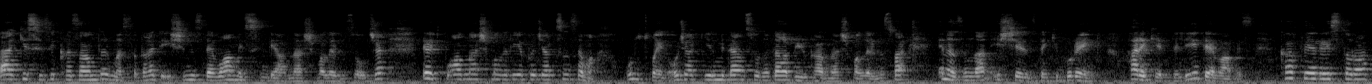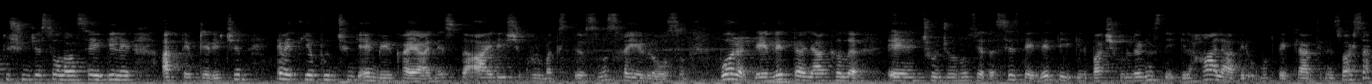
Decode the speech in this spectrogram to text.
Belki sizi kazandırmasa da hadi işimiz devam etsin diye anlaşmalarımız olacak. Evet bu anlaşmaları yapacaksınız ama unutmayın Ocak 20'den sonra daha büyük anlaşmalarımız var. En azından iş yerinizdeki bu renk hareketliliği devam etsin. Kafe, restoran düşüncesi olan sevgili akrepler için evet yapın çünkü en büyük hayaliniz ve aile işi kurmak istiyorsunuz. Hayırlı olsun. Bu arada devletle alakalı e, çocuğunuz ya da siz devletle ilgili başvurularınızla ilgili hala bir umut beklentiniz varsa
